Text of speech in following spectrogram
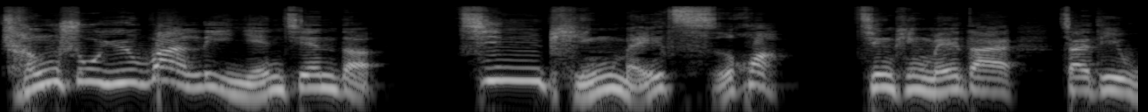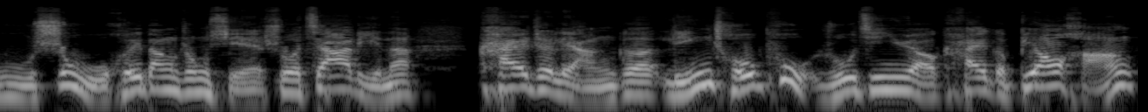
成书于万历年间的《金瓶梅词话》。《金瓶梅》在在第五十五回当中写说，家里呢开着两个零绸铺，如今又要开个镖行，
